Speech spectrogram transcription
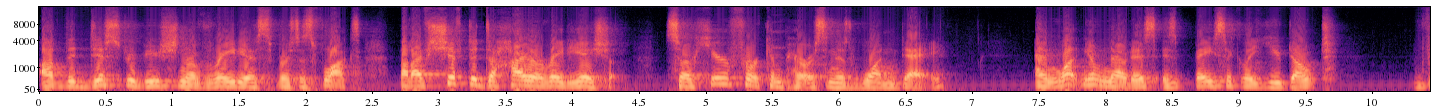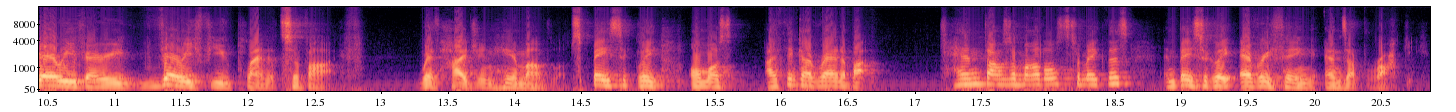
of the distribution of radius versus flux, but I've shifted to higher radiation. So here for comparison is one day. And what you'll notice is basically you don't, very, very, very few planets survive with hydrogen helium envelopes. Basically, almost, I think I ran about 10,000 models to make this, and basically everything ends up rocky.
